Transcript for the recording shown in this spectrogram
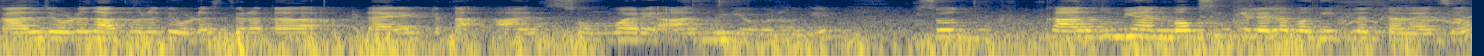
काल जेवढं दाखवलं तेवढंच. तर आता डायरेक्ट आता आज सोमवार आहे आज व्हिडिओ बनवते. सो काल तुम्ही अनबॉक्सिंग केलेलं बघितलं तव्याचं.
